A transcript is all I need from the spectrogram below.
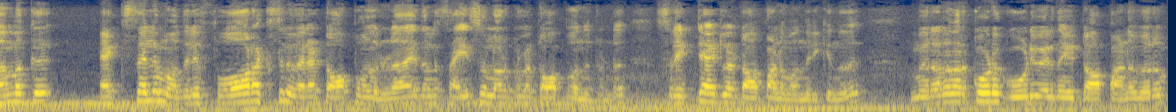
നമുക്ക് എക്സൽ മുതൽ ഫോർ എക്സൽ വരെ ടോപ്പ് വന്നിട്ടുണ്ട്. അതായത് നല്ല സൈസ് ഉള്ളവർക്കുള്ള ടോപ്പ് വന്നിട്ടുണ്ട്. സ്ട്രിക്റ്റ് ആയിട്ടുള്ള ടോപ്പാണ് വന്നിരിക്കുന്നത്. മിറർ വർക്കോട് കൂടി വരുന്ന ഈ ടോപ്പാണ് വെറും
